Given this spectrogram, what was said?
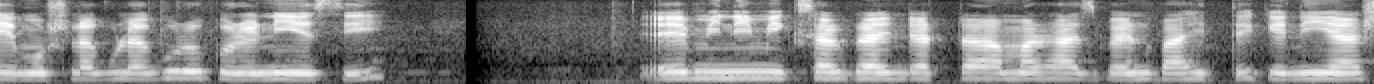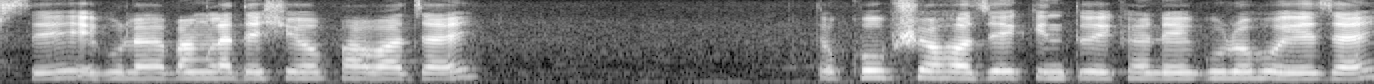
এই মশলাগুলো গুঁড়ো করে নিয়েছি। এই মিনি মিক্সার গ্রাইন্ডারটা আমার হাজব্যান্ড বাহির থেকে নিয়ে আসছে। এগুলা বাংলাদেশেও পাওয়া যায়। তো খুব সহজে কিন্তু এখানে গুঁড়ো হয়ে যায়।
